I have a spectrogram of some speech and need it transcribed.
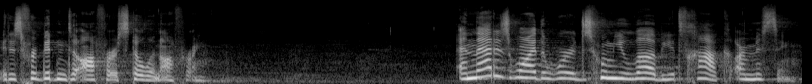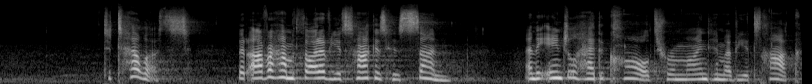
It is forbidden to offer a stolen offering. And that is why the words, whom you love, Yitzhak, are missing. To tell us that Abraham thought of Yitzhak as his son, and the angel had to call to remind him of Yitzhak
